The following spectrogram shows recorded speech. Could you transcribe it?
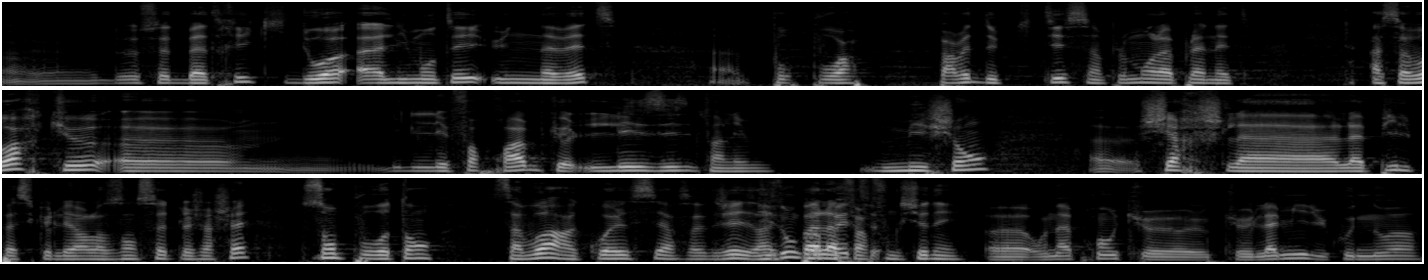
euh, de cette batterie qui doit alimenter une navette euh, pour pouvoir permettre de quitter simplement la planète. À savoir que euh, il est fort probable que les, enfin les méchants cherchent la pile parce que leurs ancêtres la cherchaient, sans pour autant savoir à quoi elle sert. Ça, déjà, ils n'arrivent pas à la fait, faire fonctionner. euh, on apprend que, que l'ami du coup de Noah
